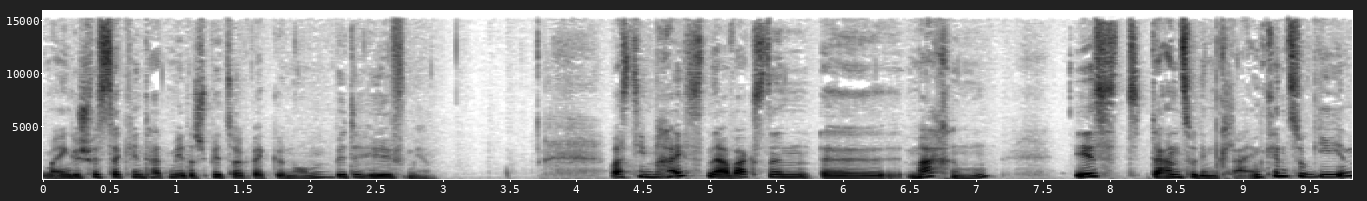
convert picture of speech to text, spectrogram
mein Geschwisterkind hat mir das Spielzeug weggenommen, bitte hilf mir. Was die meisten Erwachsenen äh, machen, ist dann zu dem Kleinkind zu gehen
